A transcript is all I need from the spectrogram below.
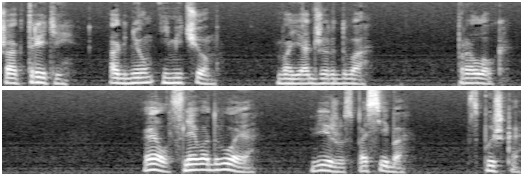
Шаг третий. Огнем и мечом. Вояджер 2. Пролог. «Эл, слева двое!» «Вижу, спасибо!» Вспышка.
